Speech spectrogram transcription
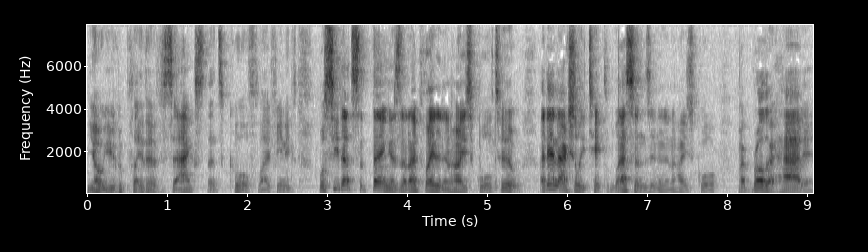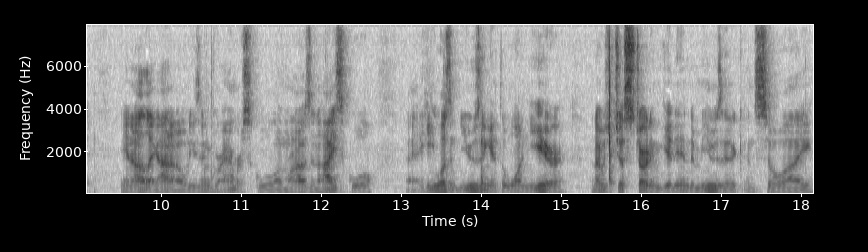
yo, you could play the sax? That's cool, Fly Phoenix. Well, see, that's the thing, is that I played it in high school, too. I didn't actually take lessons in it in high school. My brother had it, you know, like, I don't know, when he's in grammar school. And when I was in high school, uh, he wasn't using it the one year, and I was just starting to get into music, and so I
